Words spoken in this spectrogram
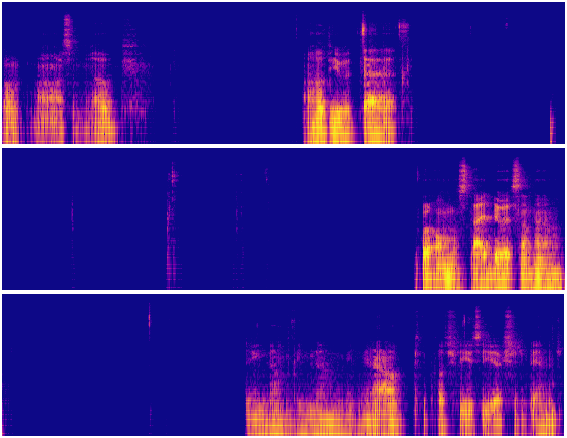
Oh, awesome. Oh. I'll help you with that. But almost died to it somehow. Ding dong, ding dong. Yeah, I'll get closer to you so you extra damage.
